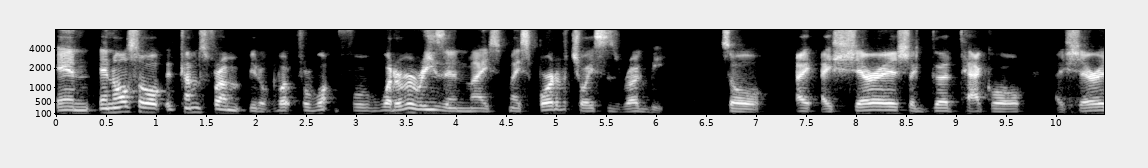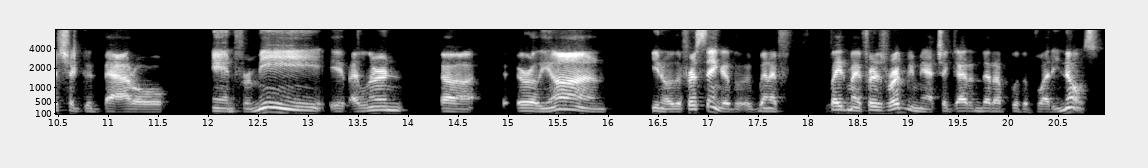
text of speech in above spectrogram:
and and also it comes from you know for what for whatever reason my my sport of choice is rugby. So i i cherish a good tackle. I cherish a good battle. And for me if i learned uh, early on you know the first thing when i played my first rugby match, I got ended up with a bloody nose.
